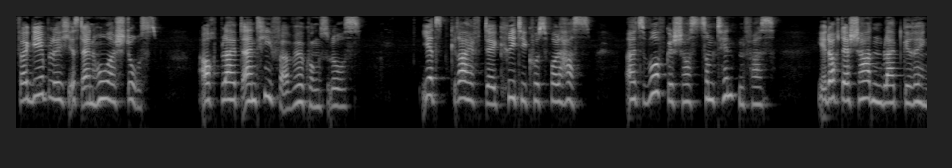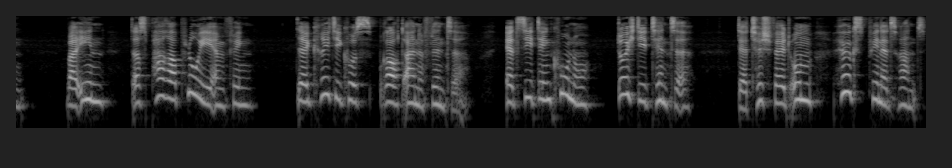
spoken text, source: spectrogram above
Vergeblich ist ein hoher Stoß, auch bleibt ein tiefer wirkungslos. Jetzt greift der Kritikus voll Hass, als Wurfgeschoss zum Tintenfass, jedoch der Schaden bleibt gering, weil ihn das Paraplui empfing. Der Kritikus braucht eine Flinte, er zieht den Kuno durch die Tinte, der Tisch fällt um, höchst penetrant,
